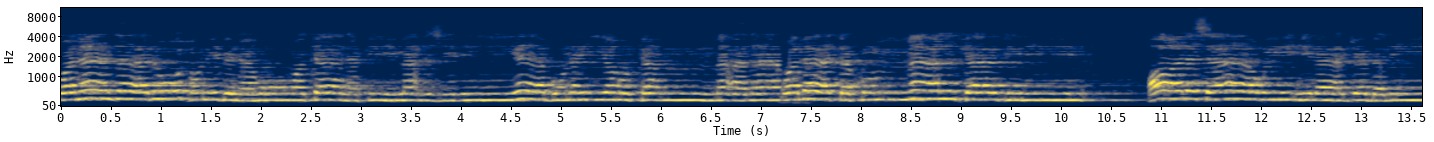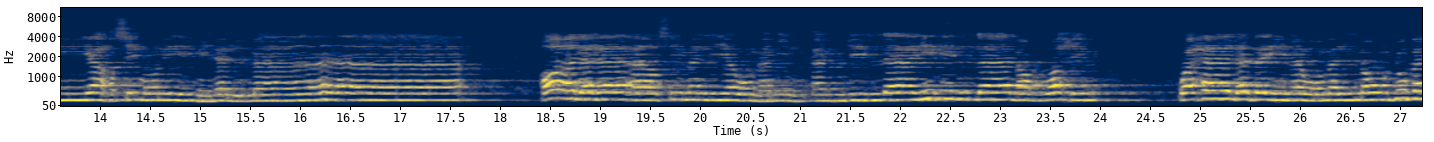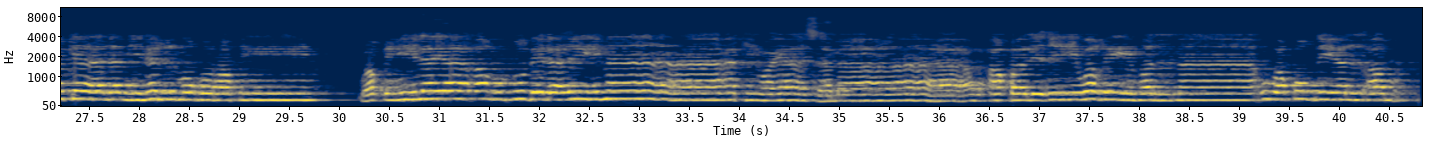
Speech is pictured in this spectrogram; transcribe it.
ونادى نوح ابنه وكان في مأزل يا بني اركم معنا ولا تكن مع الكافرين. قال سآوي إلى جبل يعصمني من الماء. قال لا آصم اليوم من أمر الله إلا من رحم. وحال بينهما الموج فكان من المغرقين. وقيل يا أرض ابلعي ماءك ويا سماء أقلعي وغيظ الماء وقضي الأمر.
